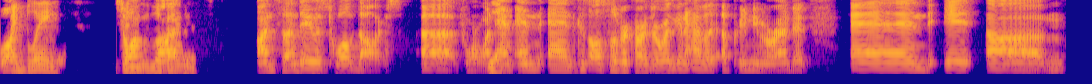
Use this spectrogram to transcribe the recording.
Well, I blinked. So on, on, on Sunday it was twelve dollars uh, for one. Yeah. And and and because all sliver cards are always going to have a, a, premium around it, and it um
